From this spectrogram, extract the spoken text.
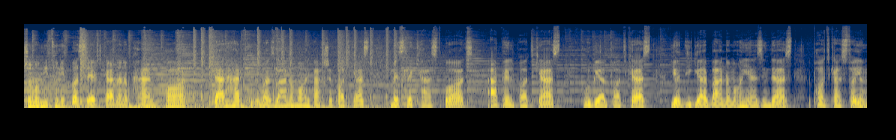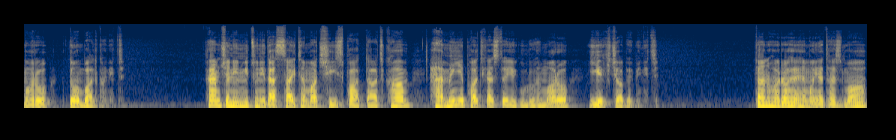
شما می‌تونید با search کردن پند پاد در هر کدوم از برنامه های پخش پادکست مثل Castbox، Apple Podcast، Google Podcast یا دیگر برنامه های از این دست پادکست های ما رو دنبال کنید. همچنین می‌تونید از سایت ما cheesepod.com همه پادکست های گروه ما رو یک جا ببینید. تنها راه حمایت از ما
